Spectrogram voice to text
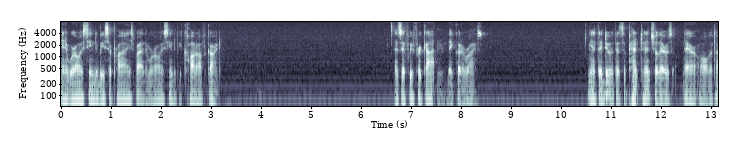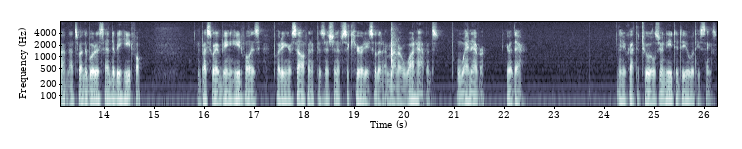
And we always seem to be surprised by them. We always seem to be caught off guard. As if we've forgotten they could arise. Yet they do. There's a potential there is there all the time. That's why the Buddha said to be heedful. The best way of being heedful is putting yourself in a position of security so that no matter what happens, whenever, you're there. And you've got the tools you need to deal with these things.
